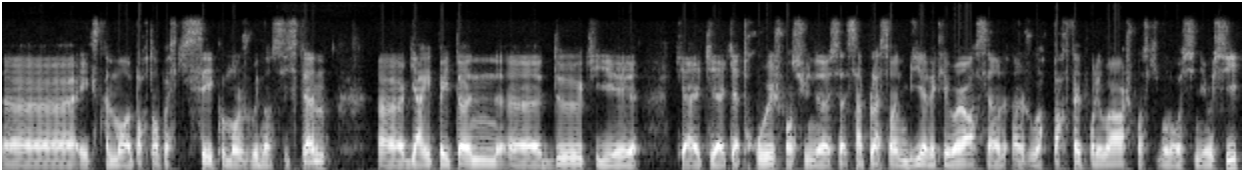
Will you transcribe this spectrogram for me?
est extrêmement important parce qu'il sait comment jouer dans ce système. Gary Payton euh, 2, qui a, trouvé, je pense, sa place en NBA avec les Warriors. C'est un, un joueur parfait pour les Warriors. Je pense qu'ils vont le re-signer aussi.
